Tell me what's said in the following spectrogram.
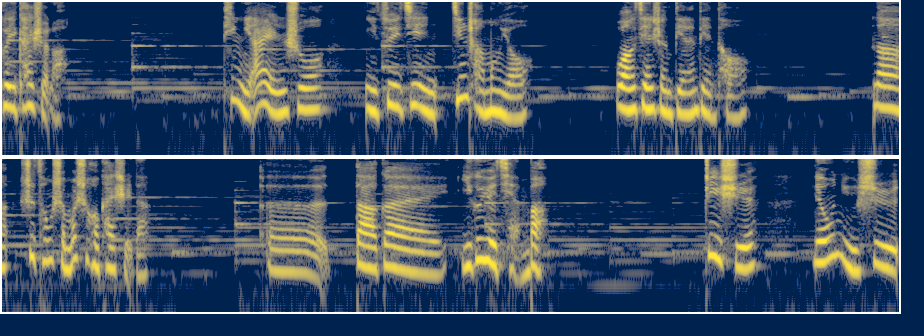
可以开始了。”听你爱人说。你最近经常梦游，王先生点了点头。那是从什么时候开始的？呃，大概一个月前吧。这时，刘女士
